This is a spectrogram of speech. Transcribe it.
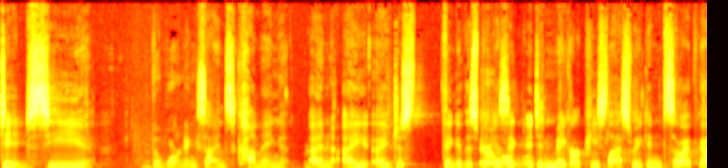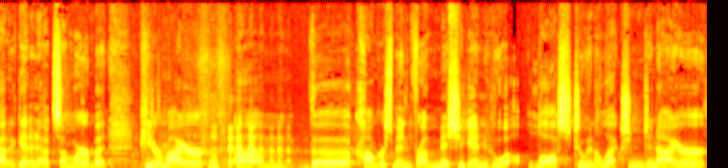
did see the warning signs coming. And I, I just think of this because it, it, didn't make our piece last week, and so I've got to get it out somewhere. But Peter Meijer, um, the congressman from Michigan who lost to an election denier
